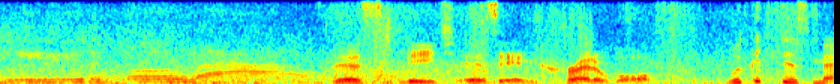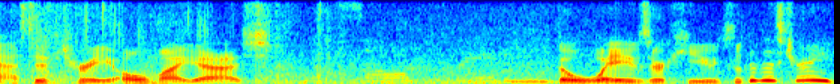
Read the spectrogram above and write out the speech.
beautiful? Wow. This beach is incredible. Look at this massive tree. Oh my gosh. So pretty. The waves are huge. Look at this tree.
